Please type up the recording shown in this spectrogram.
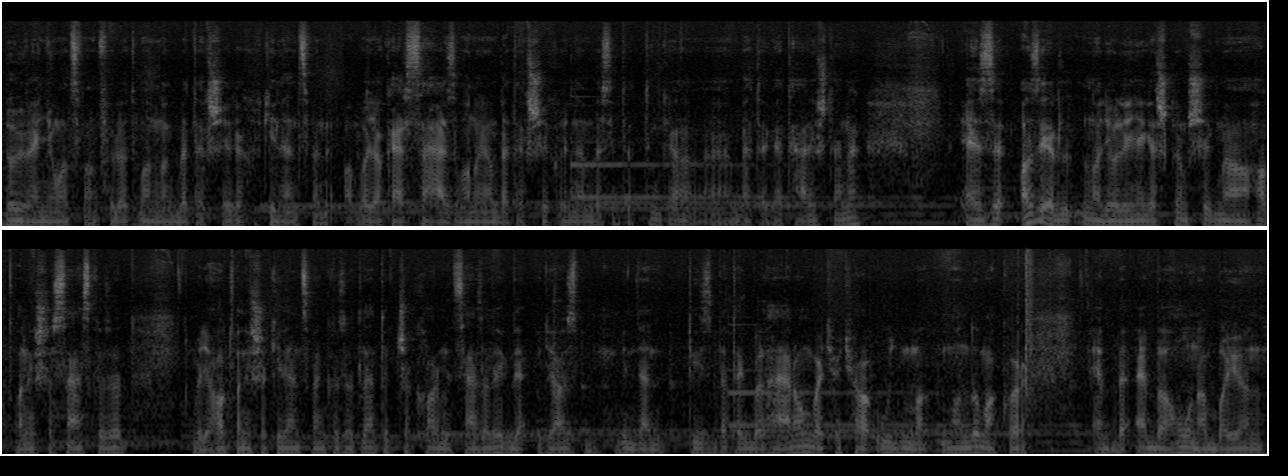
bőven 80 fölött vannak betegségek, hogy 90 vagy akár 100 van olyan betegség, hogy nem veszítettünk el eh, beteget, hál' Istennek. Ez azért nagyon lényeges különbség, mert a 60 és a 100 között, vagy a 60 és a 90 között lehet, hogy csak 30 százalék, de ugye az minden 10 betegből három, vagy hogyha úgy mondom, akkor ebbe, ebbe a hónapban jön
